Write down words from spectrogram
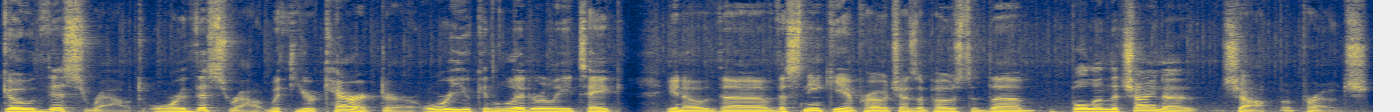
go this route or this route with your character or you can literally take you know the the sneaky approach as opposed to the bull in the china shop approach.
